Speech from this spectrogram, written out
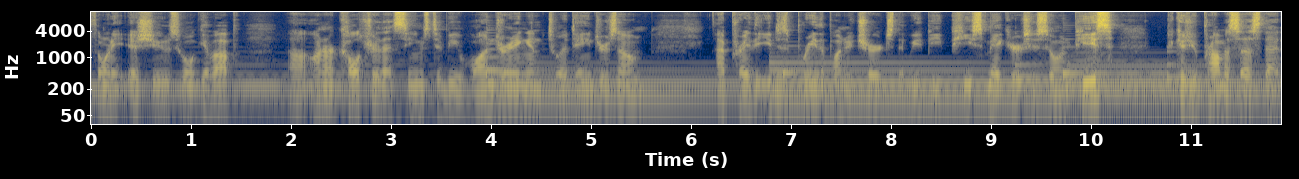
thorny issues, who won't give up uh, on our culture that seems to be wandering into a danger zone. I pray that you just breathe upon your church, that we'd be peacemakers who sow in peace, because you promise us that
